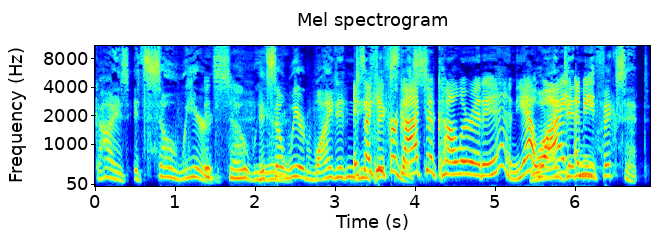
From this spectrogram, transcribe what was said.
Guys, it's so weird. It's so weird. It's so weird. Why didn't It's he like he forgot this? to color it in. Yeah, Why, why? didn't I mean, he fix it?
